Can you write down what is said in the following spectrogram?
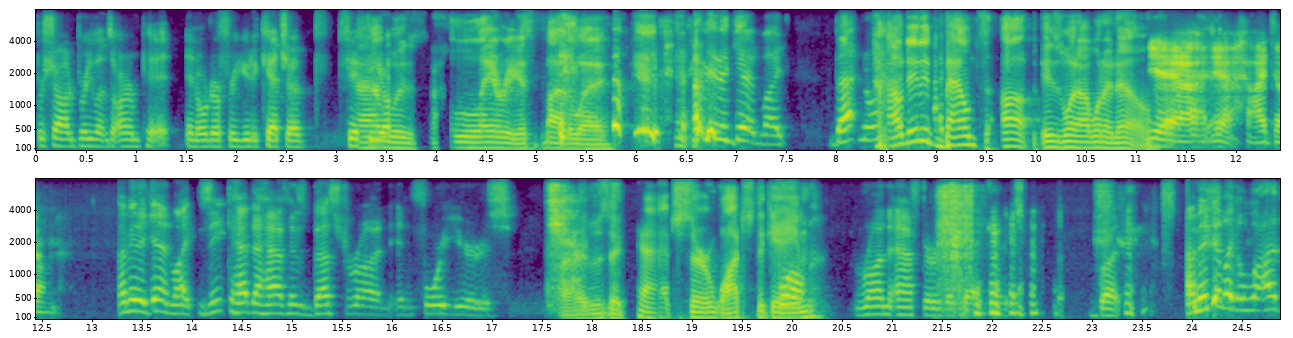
Bashaud Breeland's armpit in order for you to catch a 50 That yard. was hilarious, by the way. I mean, again, like that. Norm- How did it bounce up? Is what I want to know. Yeah, yeah, I don't. I mean, again, like Zeke had to have his best run in four years Uh, it was a catch, sir. Watch the Well, game. run after the catch. but I mean, again, like a lot of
